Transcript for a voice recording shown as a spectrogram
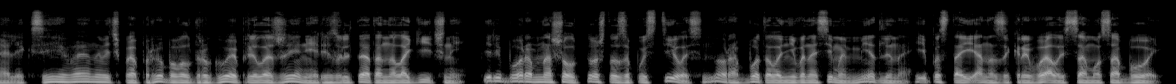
Алексей Иванович попробовал другое приложение, результат аналогичный. Перебором нашел то, что запустилось, но работало невыносимо медленно и постоянно закрывалось само собой.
